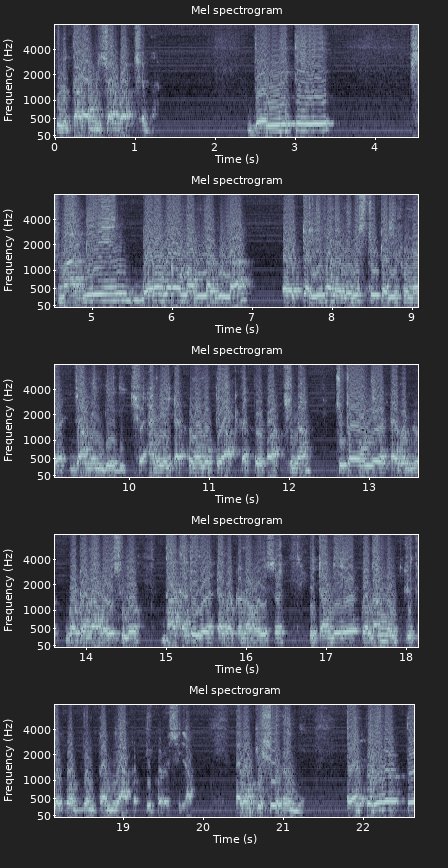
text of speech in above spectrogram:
কিন্তু তারা বিচার পাচ্ছে না। দুর্নীতি, স্মাগলিং, বড় বড় মামলাগুলা ওই টেলিফোনে, মিনিস্ট্রি টেলিফোনে জামিন দিয়ে দিচ্ছে। আমি এটা কোনো মতে আটকাতে পারছি না। চিটংয়ে একটা ঘটনা হয়েছিল ঢাকাতেও একটা ঘটনা হয়েছে, এটা নিয়ে প্রধানমন্ত্রীকে পর্যন্ত আমি আপত্তি করেছিলাম, এবং কিছুই হয়নি। এর পরিবর্তে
